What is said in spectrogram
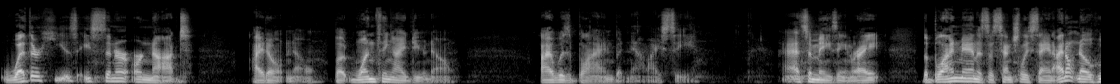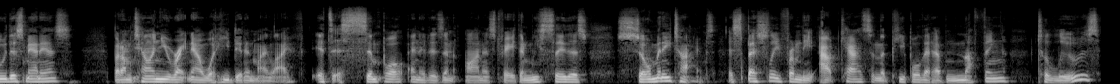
Whether he is a sinner or not, I don't know. But one thing I do know I was blind, but now I see. That's amazing, right? The blind man is essentially saying, I don't know who this man is, but I'm telling you right now what he did in my life. It's as simple and it is an honest faith. And we say this so many times, especially from the outcasts and the people that have nothing to lose.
